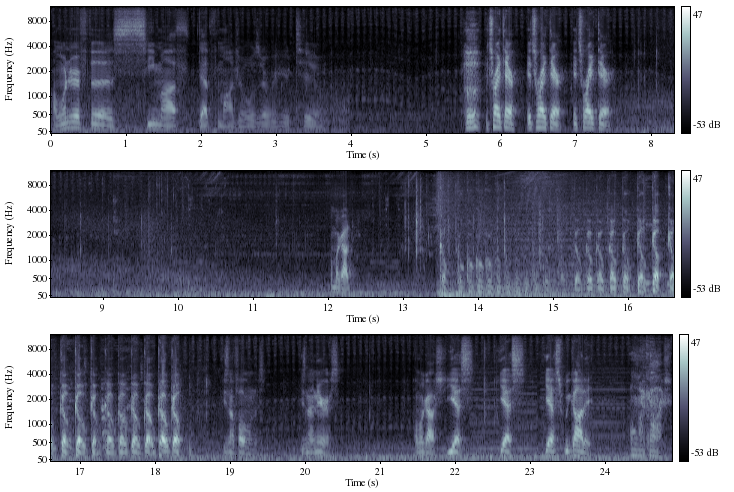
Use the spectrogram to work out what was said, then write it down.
I wonder if the Seamoth depth module was over here too. it's right there. It's right there. It's right there. Oh my god. Go, go, go, go, go, go, go, go, go, go, go, go, go, go, go, go, go, go, go, go, go, go, go, go, go. He's not following us. He's not near us. Oh my gosh. Yes. Yes. Yes, we got it. Oh my gosh.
